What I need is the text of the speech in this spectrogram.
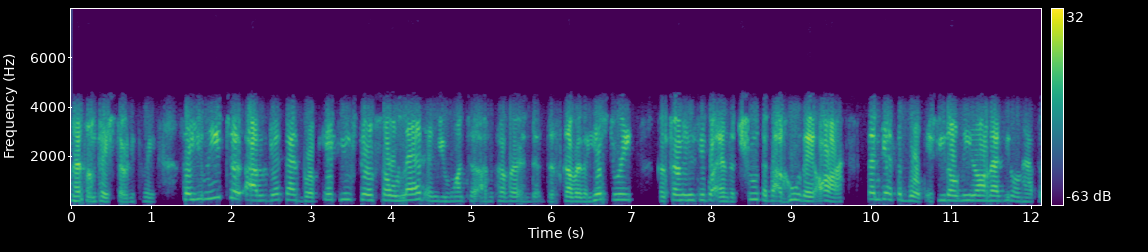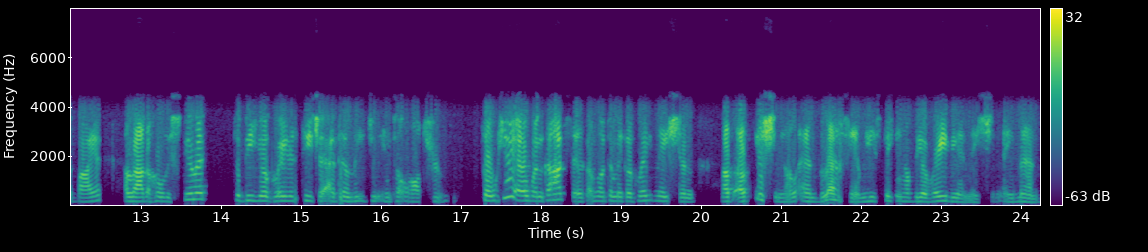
That's on page 33. So you need to um, get that book if you feel so led and you want to uncover and d- discover the history concerning these people and the truth about who they are. Then get the book. If you don't need all that, you don't have to buy it. Allow the Holy Spirit to be your greatest teacher and to lead you into all truth. So here, when God says, "I'm going to make a great nation of, of Ishmael and bless him," He's speaking of the Arabian nation. Amen.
